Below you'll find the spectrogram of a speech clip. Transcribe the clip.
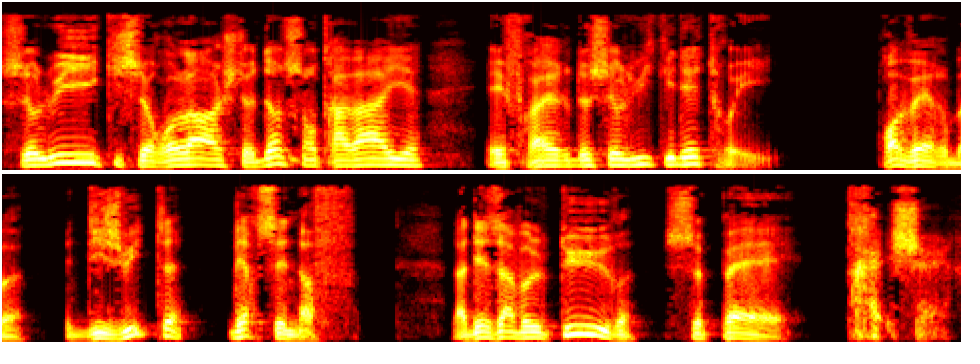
Celui qui se relâche dans son travail est frère de celui qui détruit. Proverbe 18, verset 9. La désinvolture se paie très cher.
